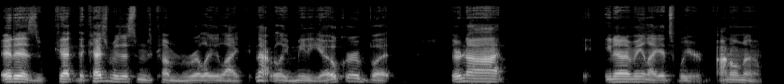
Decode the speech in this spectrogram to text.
it is the catching position become really like not really mediocre, but they're not. You know what I mean? Like it's weird. I don't know.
